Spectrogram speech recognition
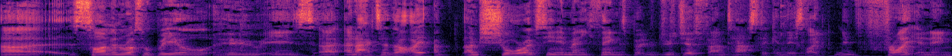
Uh, Simon Russell Beale, who is uh, an actor that I, I'm sure I've seen in many things, but was just fantastic in this, like frightening.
